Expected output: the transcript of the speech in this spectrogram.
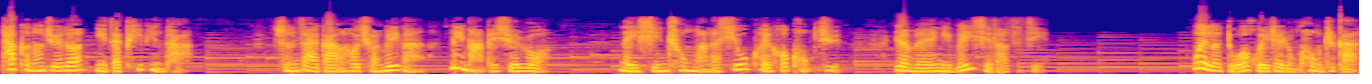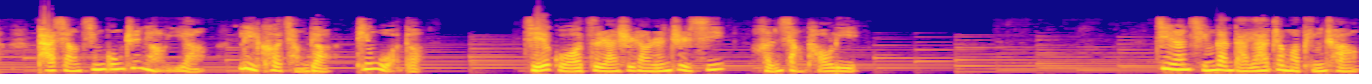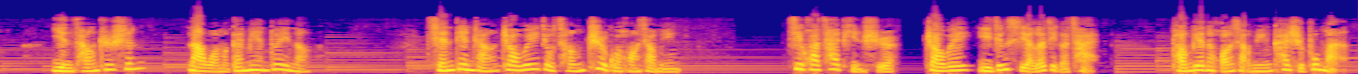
他可能觉得你在批评他，存在感和权威感立马被削弱，内心充满了羞愧和恐惧，认为你威胁到自己。为了夺回这种控制感，他像惊弓之鸟一样，立刻强调听我的。结果自然是让人窒息，很想逃离。既然情感打压这么平常，隐藏之深，那我们该面对呢？前店长赵薇就曾治过黄晓明。计划菜品时，赵薇已经写了几个菜，旁边的黄晓明开始不满。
